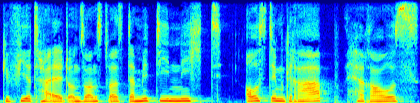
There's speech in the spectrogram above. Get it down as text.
gevierteilt und sonst was, damit die nicht aus dem Grab heraus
